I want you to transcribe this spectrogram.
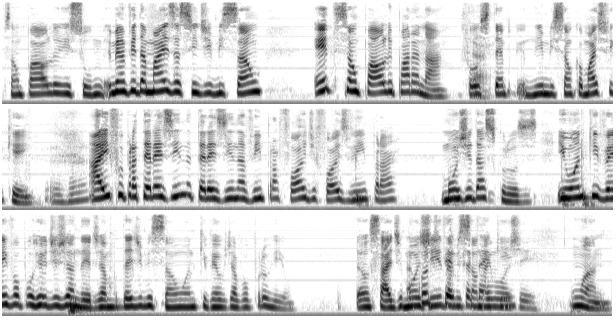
São Paulo e Sul. Minha vida mais assim de missão entre São Paulo e Paraná. Foi tá. os tempos de missão que eu mais fiquei. Uhum. Aí fui para Teresina. Teresina vim para Foz, de Foz vim para Mogi das Cruzes. E o ano que vem vou para o Rio de Janeiro. Já mudei de missão. O ano que vem eu já vou para o Rio. Então eu saio de Mogi da missão tá daqui. Um ano.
